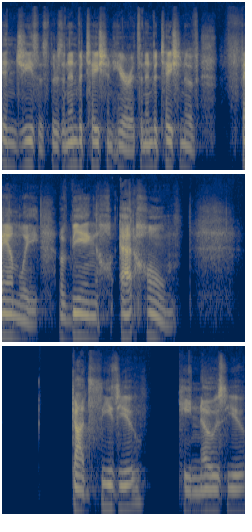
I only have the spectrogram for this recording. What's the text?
in Jesus, there's an invitation here. It's an invitation of family, of being at home. God sees you, He knows you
